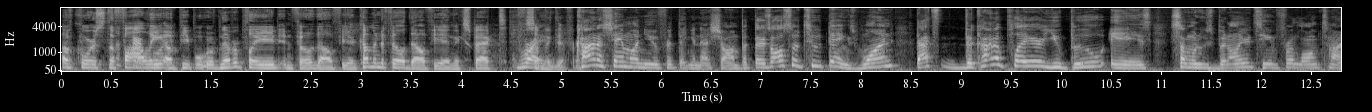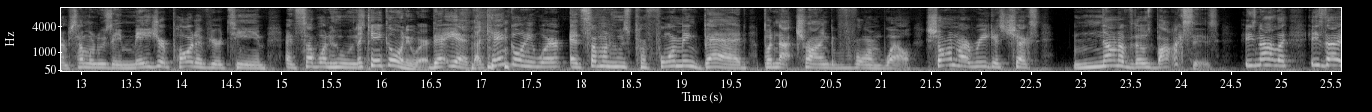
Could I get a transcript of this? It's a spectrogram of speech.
of course, the folly of people who have never played in Philadelphia come into Philadelphia and expect something different. Kind of shame on you for thinking that, Sean. But there's also two things. One, that's the kind of player you boo is someone who's been on your team for a long time, someone who's a major part of your team, and someone who's They can't go anywhere. that, yeah, that can't go anywhere, and someone who's performing bad but not trying to perform well. Sean Rodriguez checks none of those boxes. He's not like he's not.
